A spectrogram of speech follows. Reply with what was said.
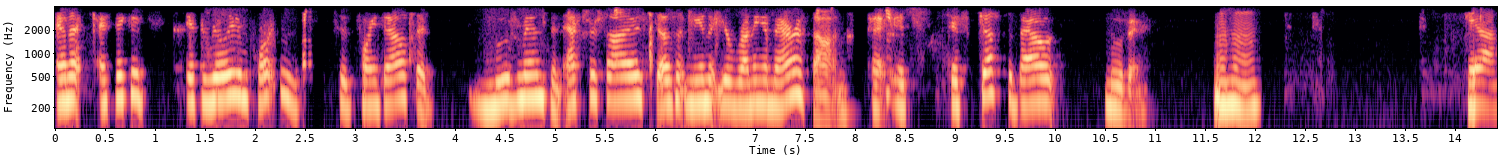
And I, I think it's it's really important to point out that movement and exercise doesn't mean that you're running a marathon. It's it's just about moving. Mhm. Yeah.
